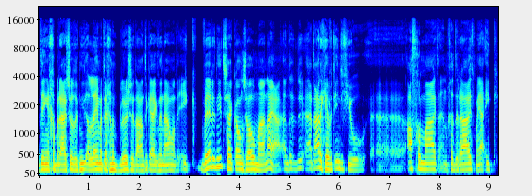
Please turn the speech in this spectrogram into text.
dingen gebruikt, zodat ik niet alleen maar tegen een blur zit aan te kijken daarna. Want ik weet het niet, zij kan zomaar. Nou ja, de- de- uiteindelijk hebben we het interview afgemaakt en gedraaid. Maar ja, ik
